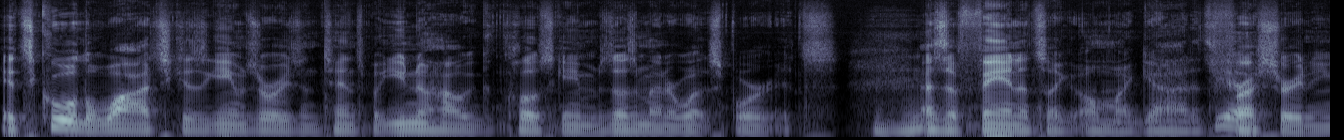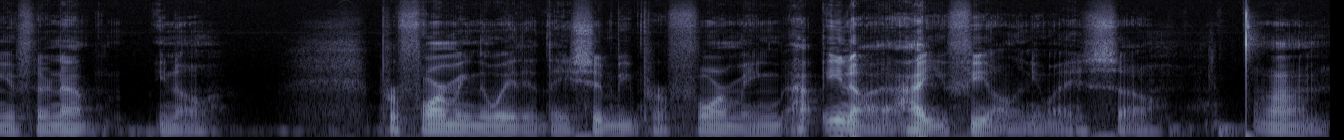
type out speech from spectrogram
it's cool to watch because the game's always intense. But you know how close games doesn't matter what sport. It's as a fan, it's like oh my god, it's Yeah. frustrating if they're not you know performing the way that they should be performing. You know how you feel, anyway. So. Um,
